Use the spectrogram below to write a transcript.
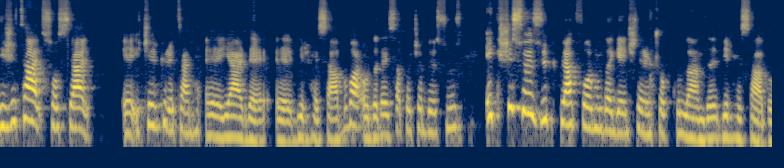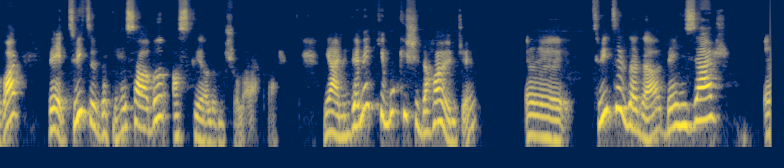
dijital sosyal e, içerik üreten e, yerde e, bir hesabı var. Orada da hesap açabiliyorsunuz. Ekşi Sözlük platformunda gençlerin çok kullandığı bir hesabı var ve Twitter'daki hesabı askıya alınmış olarak var. Yani demek ki bu kişi daha önce e, Twitter'da da benzer e,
